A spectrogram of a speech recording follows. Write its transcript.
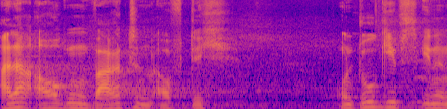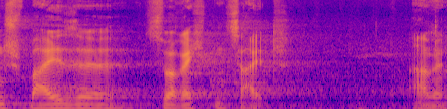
Alle Augen warten auf dich und du gibst ihnen Speise zur rechten Zeit. Amen.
